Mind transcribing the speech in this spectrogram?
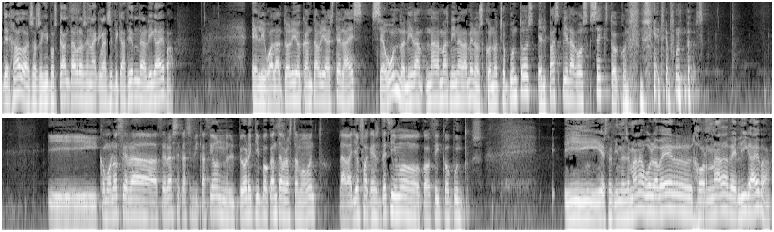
dejado a esos equipos cántabros en la clasificación de la Liga EVA. El igualatorio Cantabria Estela es segundo, ni da- nada más ni nada menos, con 8 puntos. El Paz Piélagos sexto con 7 puntos. Y como no cierra, cierra esa clasificación el peor equipo cántabro hasta el momento, la Gallofa que es décimo con 5 puntos. Y este fin de semana vuelve a haber jornada de Liga EVA.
